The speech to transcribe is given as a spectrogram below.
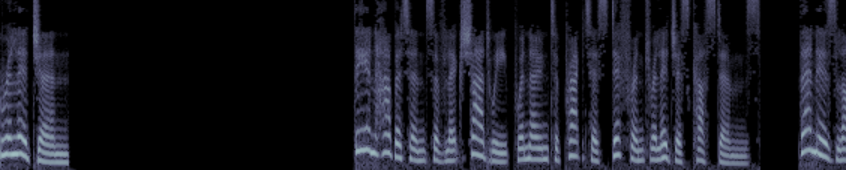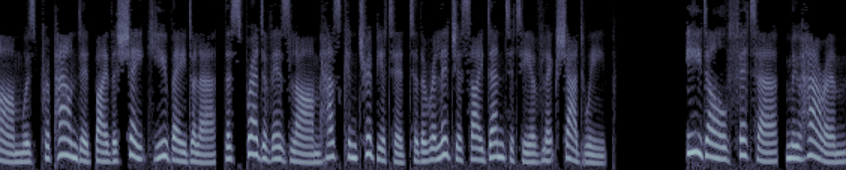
Religion The inhabitants of Lakshadweep were known to practice different religious customs. Then Islam was propounded by the Sheikh Ubaidullah. The spread of Islam has contributed to the religious identity of Lakshadweep. Eid ul-Fitr, Muharram,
